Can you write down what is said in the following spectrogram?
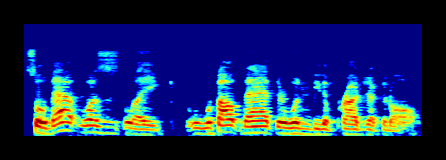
So that was like, without that, there wouldn't be the project at all.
